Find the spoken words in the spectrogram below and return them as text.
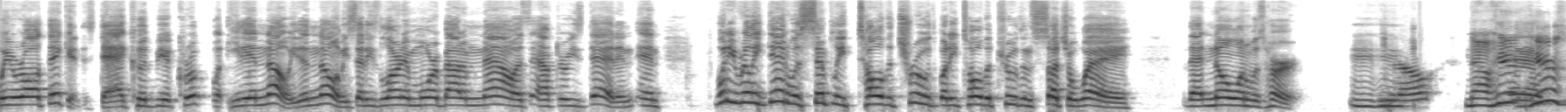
we were all thinking. His dad could be a crook, but he didn't know. He didn't know him. He said he's learning more about him now as after he's dead. And and what he really did was simply tell the truth, but he told the truth in such a way that no one was hurt. Mm-hmm. You know. Now here, and, here's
